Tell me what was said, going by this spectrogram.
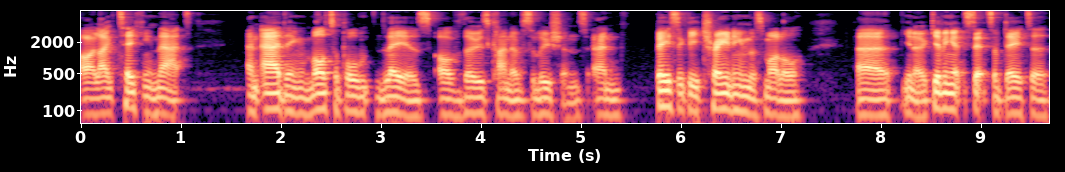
are like taking that and adding multiple layers of those kind of solutions and basically training this model uh, you know, giving it sets of data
